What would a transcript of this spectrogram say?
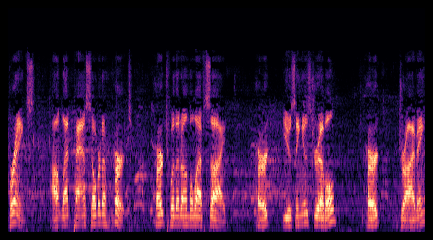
Brinks. Outlet pass over to Hurt. Hurt with it on the left side. Hurt using his dribble. Hurt driving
